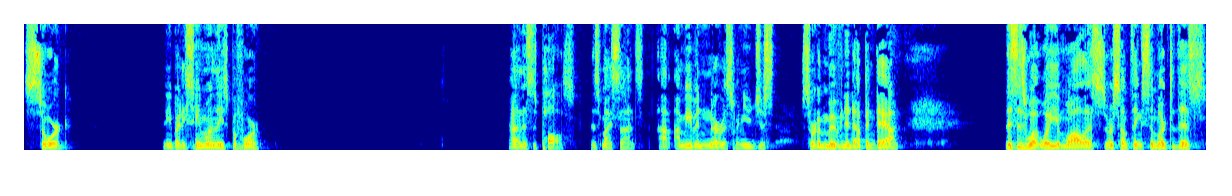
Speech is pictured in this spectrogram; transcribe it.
sword. Anybody seen one of these before? Uh, this is Paul's. This is my son's. I'm even nervous when you just sort of moving it up and down. This is what William Wallace or something similar to this.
